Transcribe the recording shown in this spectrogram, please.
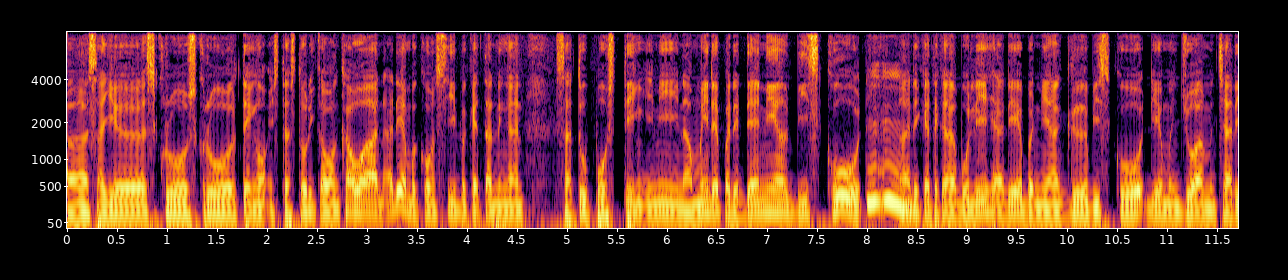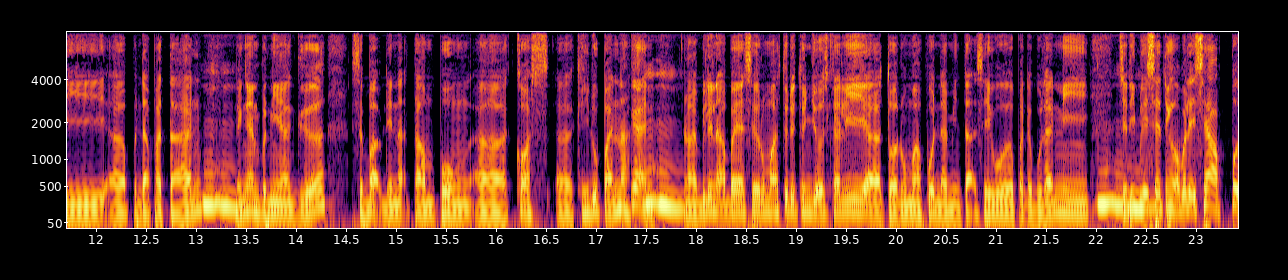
uh, saya scroll-scroll tengok Insta story kawan-kawan ada yang berkongsi berkaitan dengan satu posting ini namanya daripada Daniel Biskut. Uh, dia kata kalau boleh uh, dia berniaga biskut, dia menjual mencari uh, pendapatan Mm-mm. dengan berniaga sebab dia nak tampung uh, kos uh, kehidupan lah kan. Uh, bila nak bayar sewa rumah tu dia tunjuk sekali uh, tuan rumah pun dah minta sewa pada bulan ni. Mm-mm. Jadi bila saya tengok balik siapa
